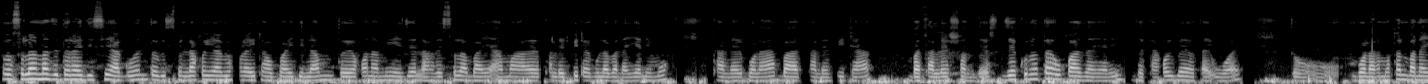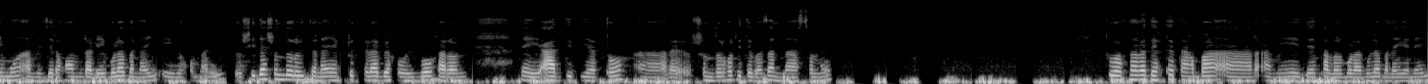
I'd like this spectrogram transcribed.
তো চুলার মাঝে ধরাই দিছি আগুন, তো বিসমিল্লা কইয়া আমি কড়াইটা হবাই দিলাম। তো এখন আমি এই যে লাহরি চুলা বাই আমার তালের পিঠাগুলা বানাইয়া নিমু তালের বড়া বা তালের পিঠা বা তালের সন্দেশ যে কোনোটা উপায় যায় আর যেটা কইবা ওটাই উয়ায় তো বলার মতন বানাইমু, আমি যেরকম ডালি বড়া বানাই এইরকম আর তো সিধা সুন্দর হইতো না, একটু থেড়া বেশ হইব, কারণ এই আদ দিতে আর তো, আর সুন্দর করিতে বাজান না আসলে। তো আপনারা দেখতে থাকবা, আর আমি এই যে তালের বড়াগুলা বানাইয়া নেই।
